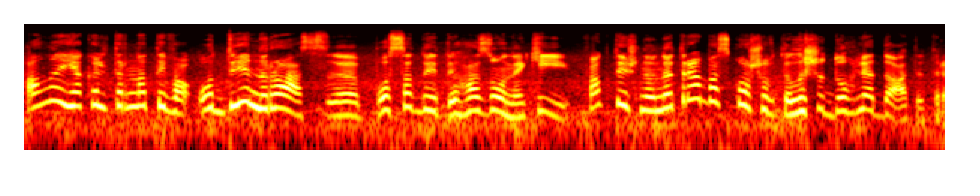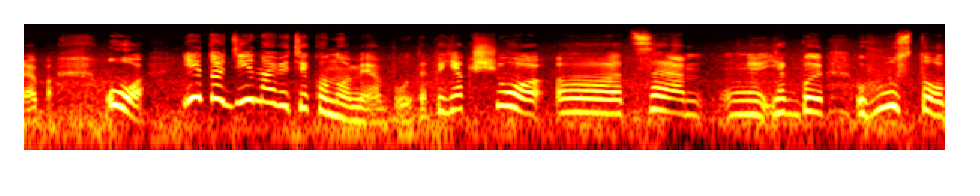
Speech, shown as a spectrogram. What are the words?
Але як альтернатива, один раз е, посадити газон, який фактично не треба скошувати, лише доглядати треба. О, і тоді навіть економія буде. Якщо е, це якби густо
